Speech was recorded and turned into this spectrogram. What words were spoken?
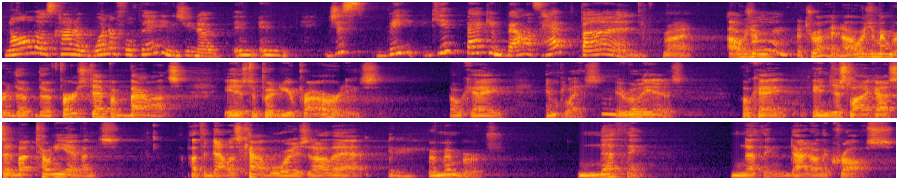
and all those kind of wonderful things. You know, and, and just be get back in balance. Have fun. Right. I always rem- that's right. I always remember the, the first step of balance is to put your priorities, okay, in place. It mm-hmm. really is. Okay? And just like I said about Tony Evans, about the Dallas Cowboys and all that, remember, nothing, nothing died on the cross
